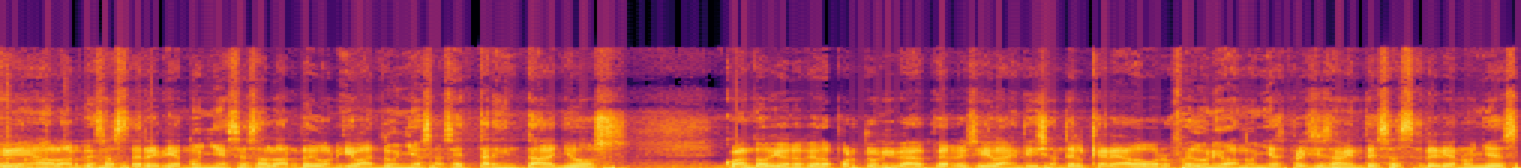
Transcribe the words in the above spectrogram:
Eh, hablar de Sastrería Núñez es hablar de don Iván Núñez hace 30 años. Cuando Dios nos dio la oportunidad de recibir la bendición del Creador, fue don Iván Núñez, precisamente Sastrería Núñez,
